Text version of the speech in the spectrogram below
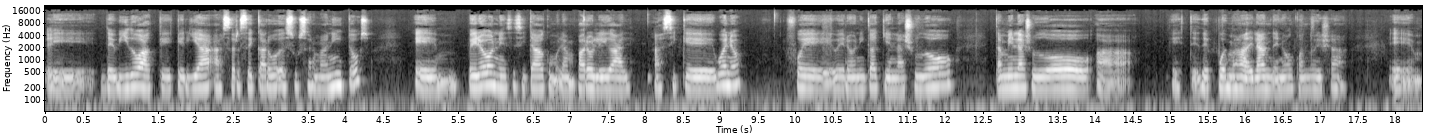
eh, debido a que quería hacerse cargo de sus hermanitos Em, pero necesitaba como el amparo legal. Así que bueno, fue Verónica quien la ayudó, también la ayudó a, este, después más adelante, ¿no? Cuando ella em,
